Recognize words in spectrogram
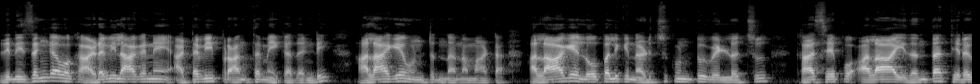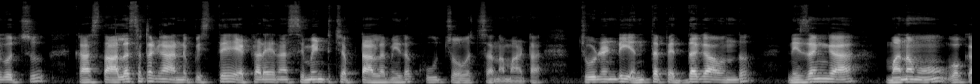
ఇది నిజంగా ఒక అడవిలాగానే అటవీ ప్రాంతమే కదండి. అలాగే ఉంటుందన్నమాట. అలాగే లోపలికి నడుచుకుంటూ వెళ్ళొచ్చు. కాసేపు అలా ఇదంతా తిరగొచ్చు. కాస్త అలసటగా అనిపిస్తే ఎక్కడైనా సిమెంట్ చెప్టాల మీద కూర్చోవచ్చు అన్నమాట చూడండి ఎంత పెద్దగా ఉందో. నిజంగా మనము ఒక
